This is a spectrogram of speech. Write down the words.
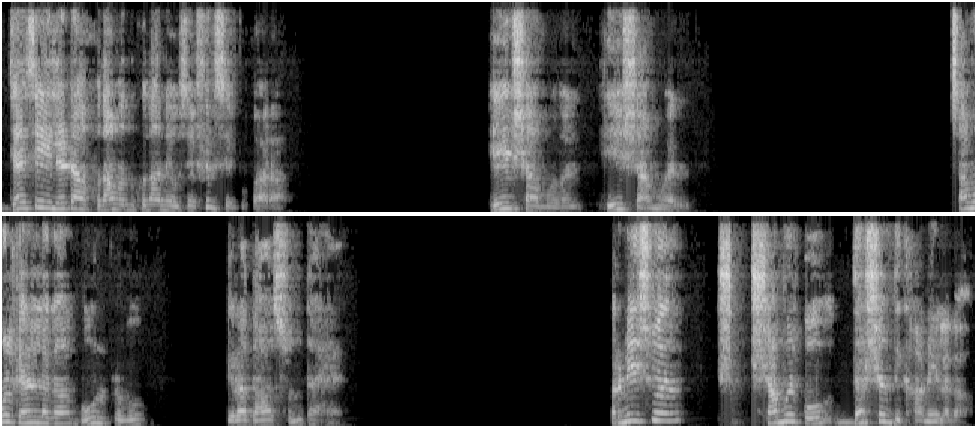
जैसे ही लेटा, खुदावंद खुदा ने उसे फिर से पुकारा। हे शामुएल हे शामुएल सामुएल कहने लगा, बोल प्रभु, तेरा दास सुनता है। परमेश्वर शामुएल को दर्शन दिखाने लगा।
